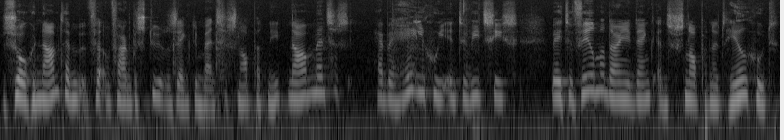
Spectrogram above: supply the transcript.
zogenaamd, en va- vaak bestuurders denken, die mensen snappen het niet. Nou, mensen hebben hele goede intuïties, weten veel meer dan je denkt en ze snappen het heel goed.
